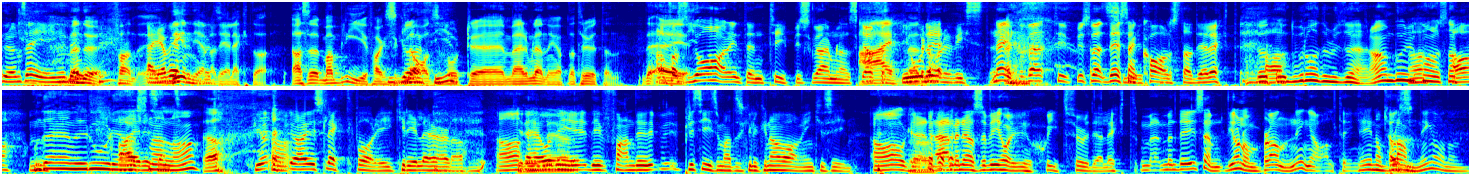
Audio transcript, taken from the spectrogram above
de säger ingenting. Men du, fan. Vet din jävla faktiskt. dialekt då? Alltså man blir ju faktiskt Glad så fort eh, en värmlänning öppnar truten. Det Ja, fast ju... jag har inte en typisk värmländska. Nej, för, Jo det- det har du visst. Nej, för vä- typiskt det är sån Sluta. Karlstad-dialekt. Då, Ja. då pratar du såhär. Han bor i Ja, Karlstad. ja, Och mm. där är vi roliga Ja, och det är snälla. Ja. Jag, jag har ju släkt kvar i Krillehöla. Ja, Krille. Eh, och det, det är fan det är precis som att det skulle kunna vara min kusin. ja okej. Nej men alltså vi har ju en skitful dialekt. Men, men det är sen, vi har någon blandning av allting. Det är någon Kallas- blandning av dem.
